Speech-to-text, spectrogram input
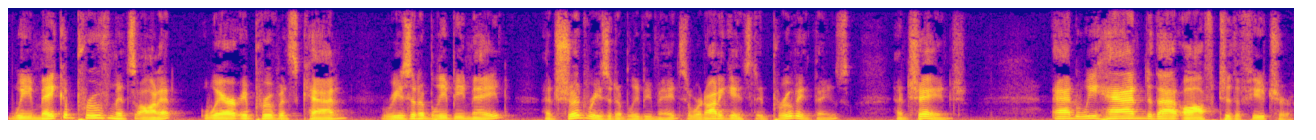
We make improvements on it where improvements can reasonably be made and should reasonably be made. So we're not against improving things and change. And we hand that off to the future.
